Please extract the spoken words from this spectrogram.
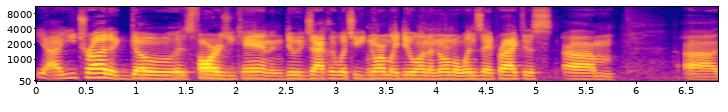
Yeah, you try to go as far as you can and do exactly what you normally do on a normal Wednesday practice. Um, uh,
